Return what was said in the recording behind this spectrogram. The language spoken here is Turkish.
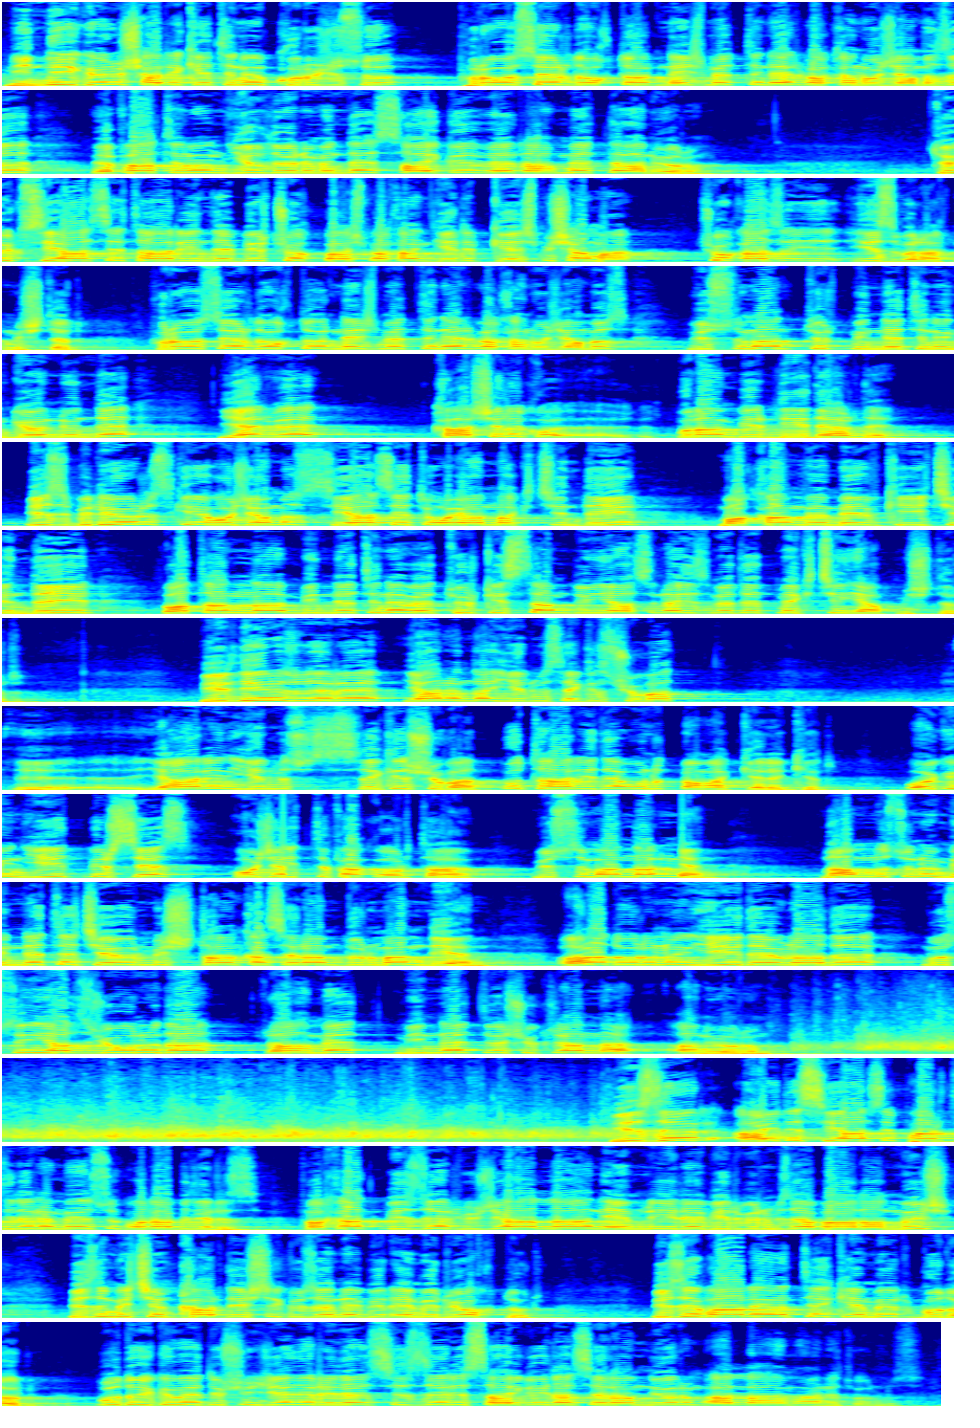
Milli Görüş Hareketi'nin kurucusu Profesör Doktor Necmettin Erbakan hocamızı vefatının yıl dönümünde saygı ve rahmetle anıyorum. Türk siyasi tarihinde birçok başbakan gelip geçmiş ama çok az iz bırakmıştır. Profesör Doktor Necmettin Erbakan hocamız Müslüman Türk milletinin gönlünde yer ve karşılık e, bulan bir liderdi. Biz biliyoruz ki hocamız siyaseti oyanmak için değil, makam ve mevki için değil, vatanına, milletine ve Türk İslam dünyasına hizmet etmek için yapmıştır. Bildiğiniz üzere yarın da 28 Şubat ee, yarın 28 Şubat. Bu tarihi de unutmamak gerekir. O gün yiğit bir ses, hoca ittifak ortağı, Müslümanların namlusunu millete çevirmiş tanka selam durmam diyen, Anadolu'nun yiğit evladı Muhsin Yazıcıoğlu'nu da rahmet, minnet ve şükranla anıyorum. Bizler ayrı siyasi partilere mensup olabiliriz. Fakat bizler Yüce Allah'ın emriyle birbirimize bağlanmış, bizim için kardeşlik üzerine bir emir yoktur. Bizi bağlayan tek emir budur. Bu duygu ve düşünceler ile sizleri saygıyla selamlıyorum. Allah'a emanet olunuz.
